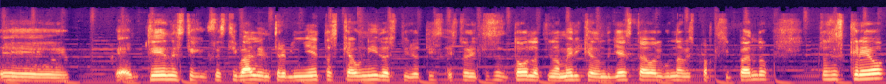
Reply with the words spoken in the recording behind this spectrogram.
Eh, eh, tienen este festival entre viñetas que ha unido historietistas de toda Latinoamérica, donde ya he estado alguna vez participando. Entonces creo,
